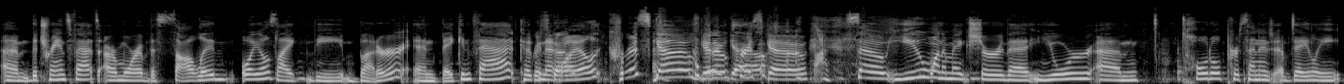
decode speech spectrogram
Um, the trans fats are more of the solid oils like the butter and bacon fat, coconut Crisco. oil, Crisco, ghetto Crisco. so you want to make sure that your um, total percentage of daily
